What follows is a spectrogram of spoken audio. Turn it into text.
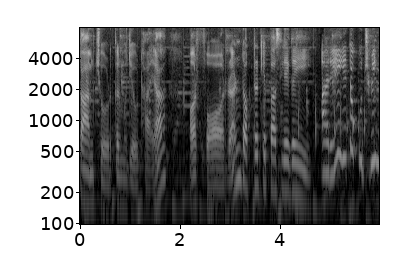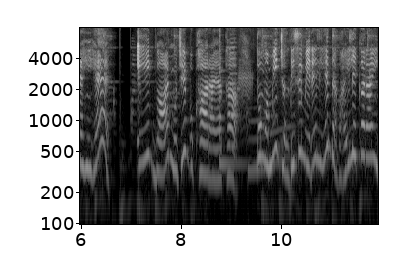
काम छोड़कर मुझे उठाया और फ़ौरन डॉक्टर के पास ले गई। अरे ये तो कुछ भी नहीं है। एक बार मुझे बुखार आया था तो मम्मी जल्दी से मेरे लिए दवाई लेकर आई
